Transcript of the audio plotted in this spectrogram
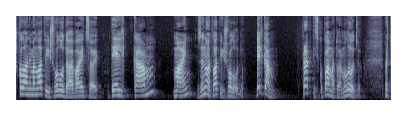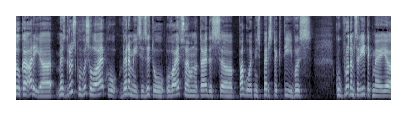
Skolāni man latviešu valodā vaicāja, dēļ kam man zinot latviešu valodu? Dēļ kam? Praktisku pamatojumu lūdzu. Par to, ka arī mēs drusku visu laiku veramies iz itu vaicojumu no tādas pagotnes perspektīvas kur, protams, arī ietekmēja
